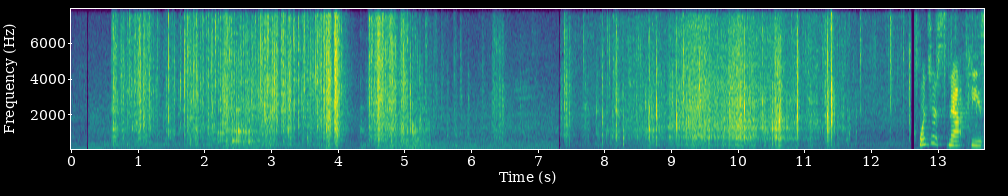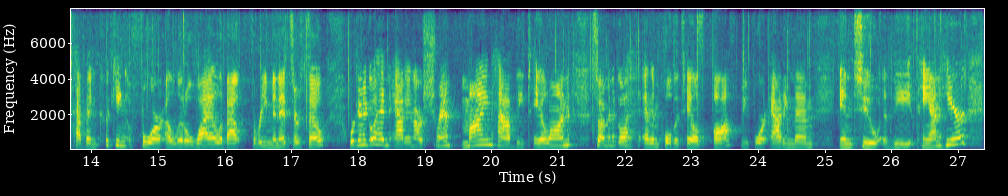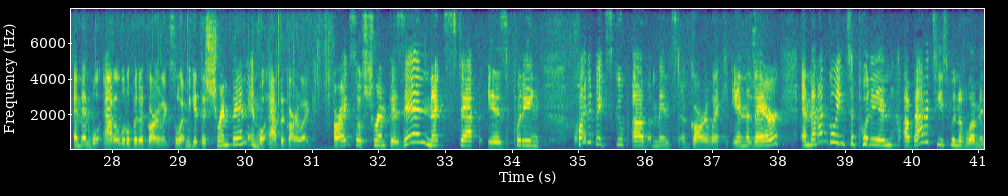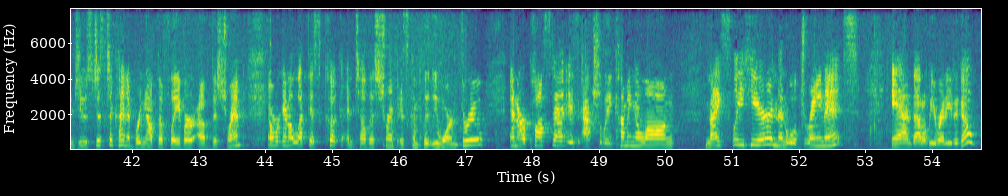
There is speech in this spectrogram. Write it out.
Once your snap peas have been cooking for a little while, about three minutes or so, we're gonna go ahead and add in our shrimp. Mine have the tail on, so I'm gonna go ahead and pull the tails off before adding them into the pan here, and then we'll add a little bit of garlic. So let me get the shrimp in and we'll add the garlic. All right, so shrimp is in. Next step is putting quite a big scoop of minced garlic in there. And then I'm going to put in about a teaspoon of lemon juice just to kind of bring out the flavor of the shrimp. And we're gonna let this cook until the shrimp is completely warmed through. And our pasta is actually coming along nicely here and then we'll drain it and that'll be ready to go.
